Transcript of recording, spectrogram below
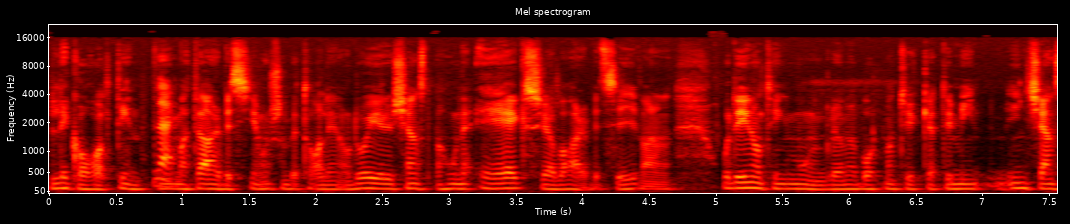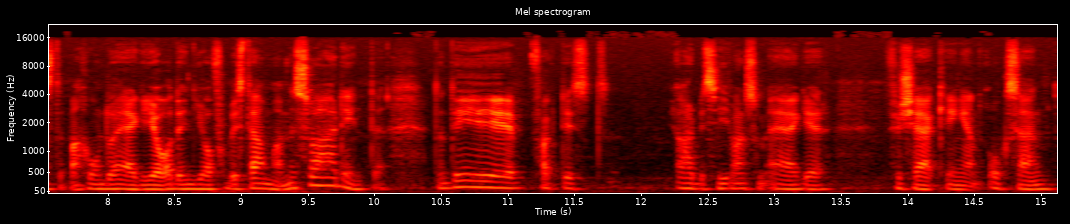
legalt inte Nej. i och med att det är arbetsgivaren som betalar in och då är det tjänstepensionen ägs ju av arbetsgivaren. Och det är någonting många glömmer bort, man tycker att det är min, min tjänstepension, då äger jag den, jag får bestämma. Men så är det inte. Utan det är faktiskt arbetsgivaren som äger försäkringen och sen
